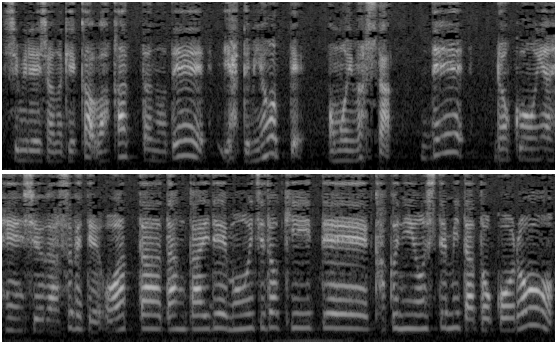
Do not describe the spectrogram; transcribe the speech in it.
シミュレーションの結果分かったのでやってみようって思いました。で録音や編集が全て終わった段階でもう一度聞いて確認をしてみたところ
